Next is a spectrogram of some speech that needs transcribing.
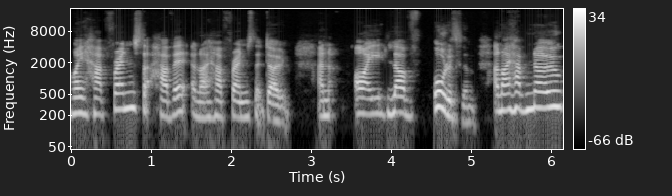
I have friends that have it and I have friends that don't. And I love all of them. And I have no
